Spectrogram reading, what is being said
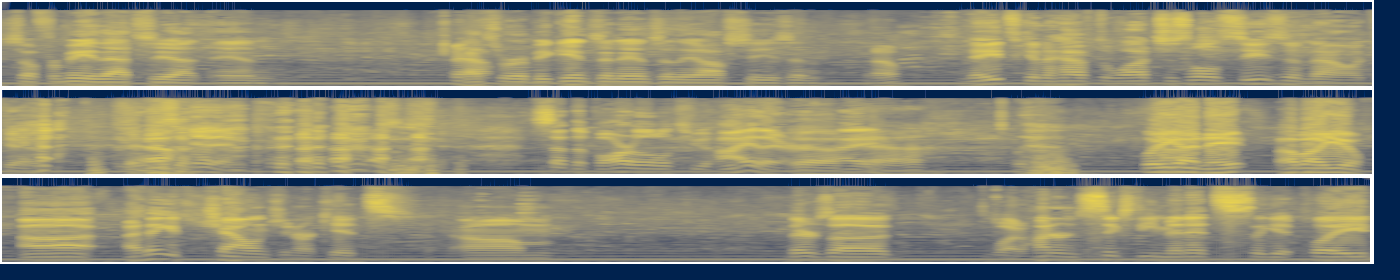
So for me, that's it, and that's where it begins and ends in the off season. Nate's going to have to watch his whole season now again. Get it. Set the bar a little too high there. Yeah. I, Yeah. What do you got, Nate? How about you? Uh, I think it's challenging our kids. Um, there's a what 160 minutes they get played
